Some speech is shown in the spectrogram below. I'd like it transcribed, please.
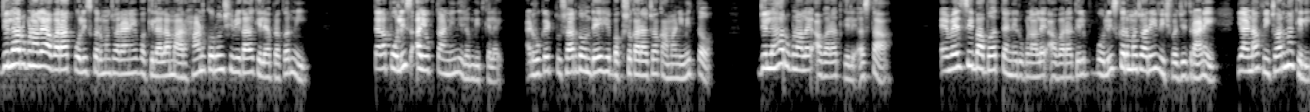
जिल्हा रुग्णालय आवारात पोलीस कर्मचाऱ्याने वकिलाला मारहाण करून शिवीगाळ केल्याप्रकरणी त्याला पोलीस आयुक्तांनी निलंबित केलंय. ॲडव्होकेट तुषार दोंदे हे पक्षकाराच्या कामानिमित्त जिल्हा रुग्णालय आवारात गेले असता एम एल सीबाबत त्यांनी रुग्णालय आवारातील पोलीस कर्मचारी विश्वजित राणे यांना विचारणा केली.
